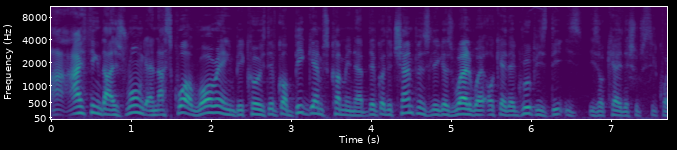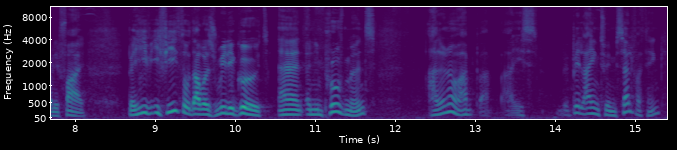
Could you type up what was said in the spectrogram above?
I, I think that is wrong, and that's quite worrying because they've got big games coming up. They've got the Champions League as well, where okay, their group is is, is okay. They should still qualify. But if, if he thought that was really good and an improvement, I don't know. I, I, he's a bit lying to himself, I think.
